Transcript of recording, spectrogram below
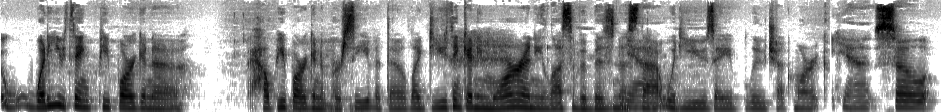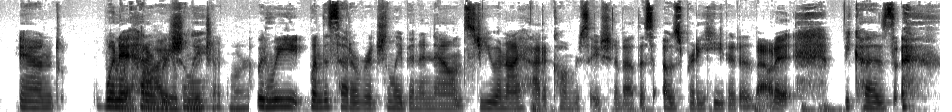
what do you think people are going to how people are going to perceive it though? Like do you think any more or any less of a business Yeah. that would use a blue check mark? Yeah. So, and when it had originally when we when this had originally been announced you and i had a conversation about this i was pretty heated about it because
